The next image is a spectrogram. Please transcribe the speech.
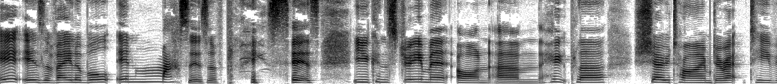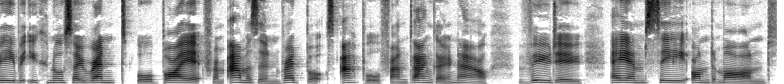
it is available in masses of places. You can stream it on um, Hoopla, Showtime, DirecTV, but you can also rent or buy it from Amazon, Redbox, Apple, Fandango Now, Vudu, AMC On Demand,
